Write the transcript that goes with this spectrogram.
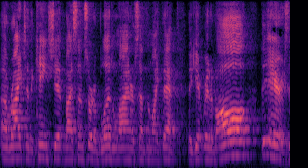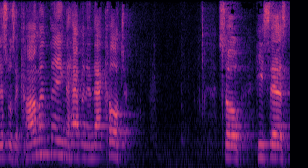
a right to the kingship by some sort of bloodline or something like that. They get rid of all the heirs. This was a common thing that happened in that culture. So he says,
